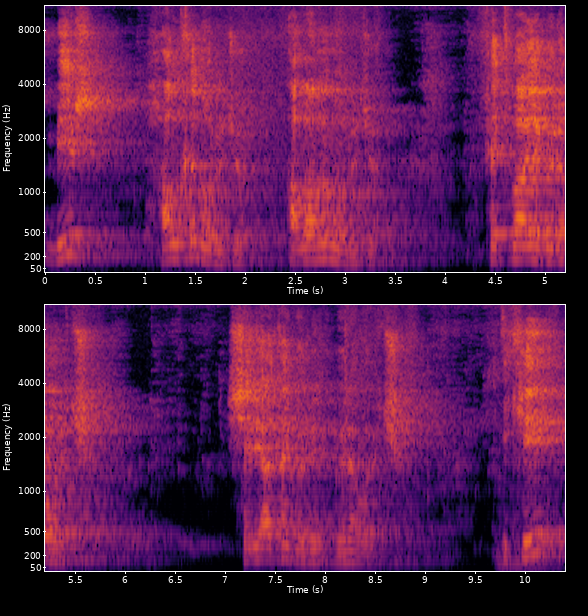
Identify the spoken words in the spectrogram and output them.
Bir, halkın orucu, avamın orucu. Fetvaya göre oruç. Şeriata göre, göre oruç. İki,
